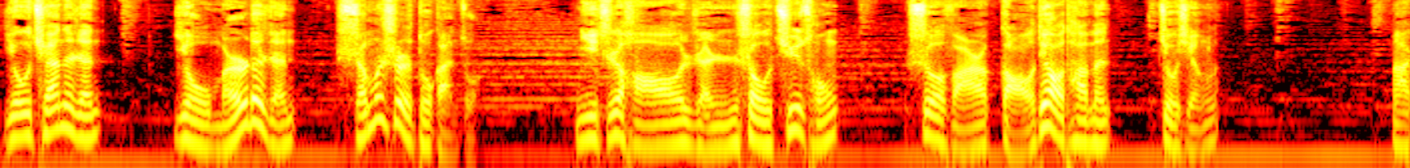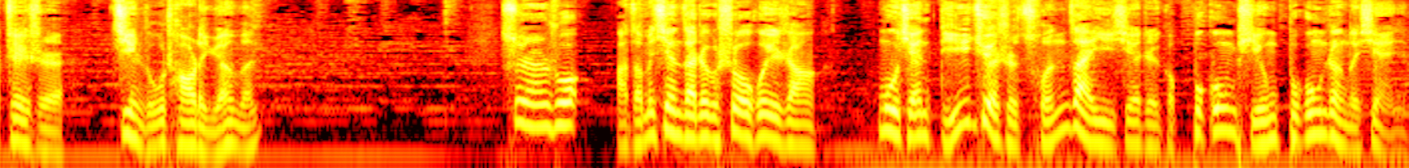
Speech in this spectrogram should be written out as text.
有权的人、有门的人，什么事都敢做。你只好忍受屈从，设法搞掉他们就行了。”啊，这是靳如超的原文。虽然说啊，咱们现在这个社会上，目前的确是存在一些这个不公平、不公正的现象，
